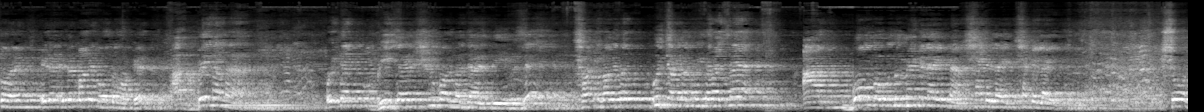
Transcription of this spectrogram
ম্যাটেরিয়ালটা কি কয় এটা মানে কত আমাকে আসবে না না ওইটা বিজয়ের সুবর্ণ জয়ন্তী বুঝলে? সঠিকভাবে তো উচ্চারণ করতে পারছে। আর বঙ্গবন্ধু ম্যাটেলাইট না, স্যাটেলাইট স্যাটেলাইট। শোন,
